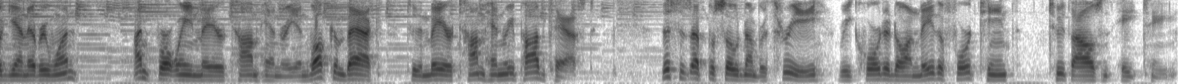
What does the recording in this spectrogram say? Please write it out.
again, everyone. I'm Fort Wayne Mayor Tom Henry, and welcome back to the Mayor Tom Henry podcast. This is episode number three, recorded on May the 14th, 2018.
